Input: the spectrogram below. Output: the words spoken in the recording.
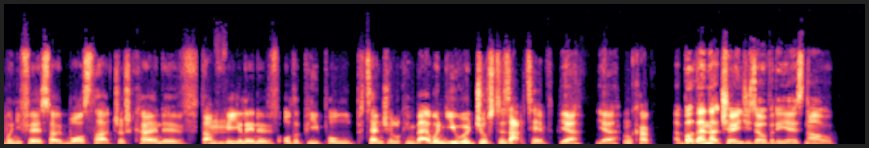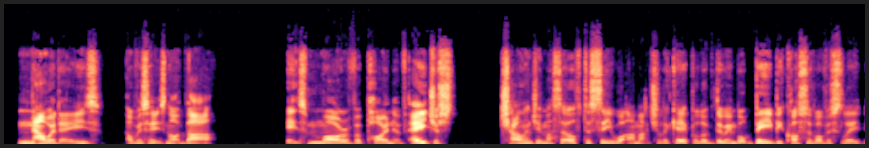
when you first started was that just kind of that Mm. feeling of other people potentially looking better when you were just as active. yeah, yeah. Okay. But then that changes over the years now. Nowadays, obviously, it's not that. It's more of a point of A, just challenging myself to see what I'm actually capable of doing, but B, because of obviously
